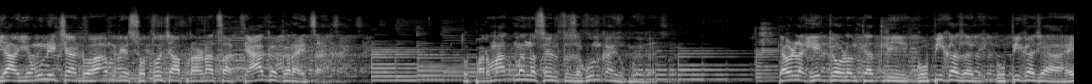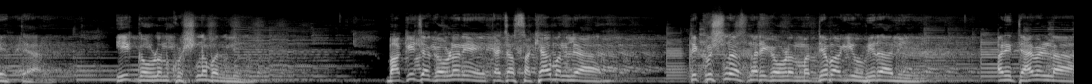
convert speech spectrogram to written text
या यमुनेच्या डोहामध्ये स्वतःच्या प्राणाचा त्याग करायचा. तो परमात्मा नसेल तर जगून काय उपयोगाचा त्यावेळेला एक गवळण त्यातली गोपिका झाली. गोपिका ज्या आहेत त्या. एक गवळण कृष्ण बनली. बाकीच्या गवळणे त्याच्या सख्या बनल्या. ती कृष्ण असणारी गवळण मध्यभागी उभी राहिली. आणि त्यावेळेला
